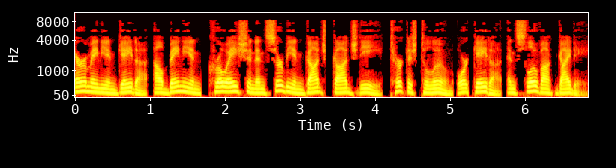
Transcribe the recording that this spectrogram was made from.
Aromanian gaita, Albanian, Croatian and Serbian gaj, gajdi, Turkish tulum or gaita, and Slovak gaidi.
